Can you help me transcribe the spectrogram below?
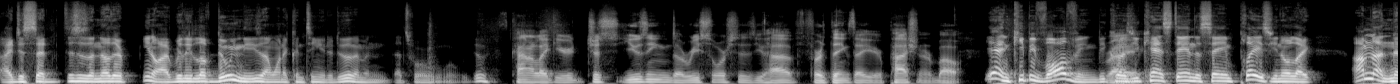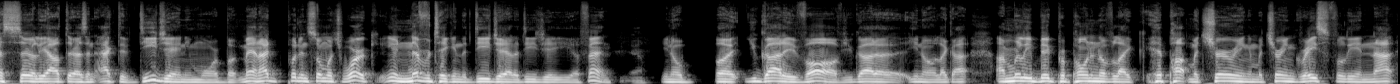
I just said this is another. You know, I really love doing these. I want to continue to do them, and that's what, what we do. it's kind of like you're just using the resources you have for things that you're passionate about. Yeah, and keep evolving because you can't stay in the same place. You know, like I'm not necessarily out there as an active DJ anymore, but man, I put in so much work. You're never taking the DJ out of DJ EFN. Yeah. You know, but you gotta evolve. You gotta, you know, like I, I'm really big proponent of like hip hop maturing and maturing gracefully, and not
